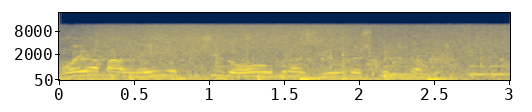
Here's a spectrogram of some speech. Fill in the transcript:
Foi a baleia que tirou o Brasil da escuridão.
